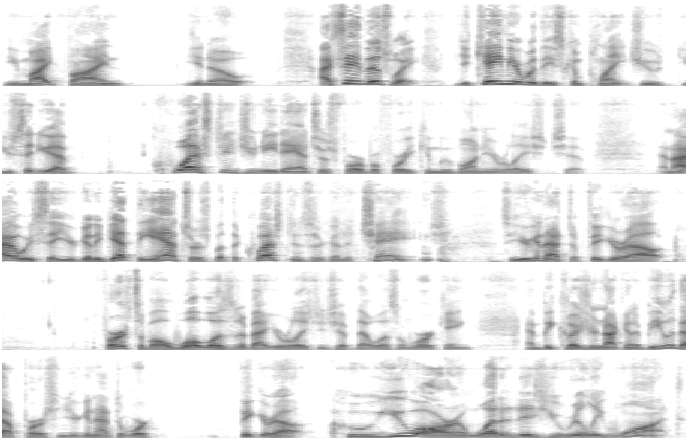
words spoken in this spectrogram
You might find, you know, I say it this way: you came here with these complaints. You you said you have questions you need answers for before you can move on in your relationship. And I always say you're going to get the answers, but the questions are going to change. So you're going to have to figure out first of all, what was it about your relationship that wasn't working? And because you're not going to be with that person, you're going to have to work, figure out who you are and what it is you really want.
